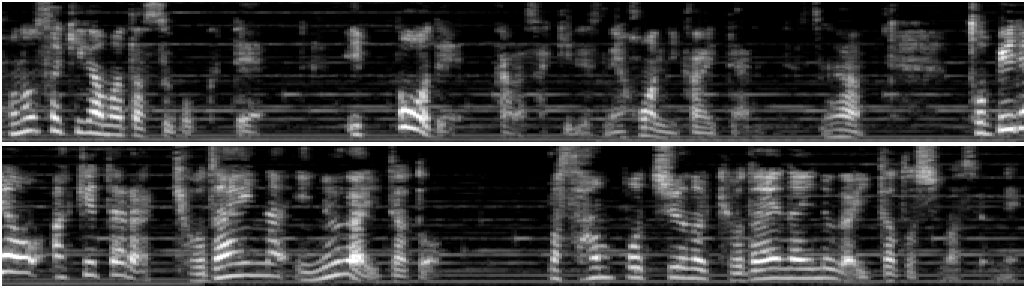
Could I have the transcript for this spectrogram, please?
この先がまたすごくて、一方でから先ですね、本に書いてあるんですが、扉を開けたら巨大な犬がいたと。まあ、散歩中の巨大な犬がいたとしますよね。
